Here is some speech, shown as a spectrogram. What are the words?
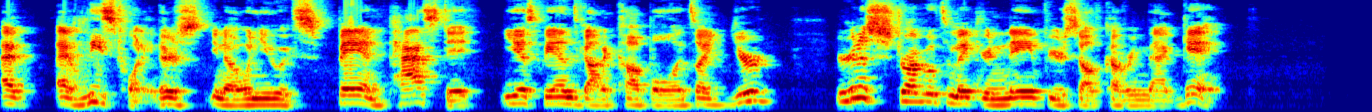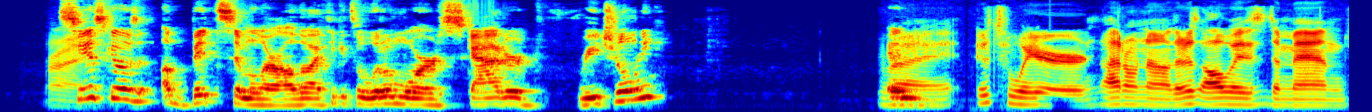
at at least 20. There's, you know, when you expand past it, ESPN's got a couple. It's like you're you're going to struggle to make your name for yourself covering that game. right. is a bit similar, although I think it's a little more scattered regionally. and- Right. It's weird. I don't know. There's always demand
